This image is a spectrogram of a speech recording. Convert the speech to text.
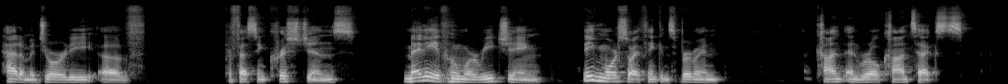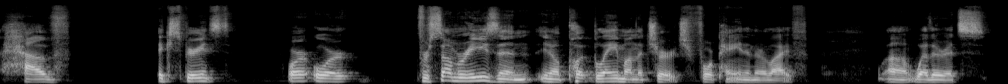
had a majority of professing Christians many of whom are reaching, and even more so, I think, in suburban con- and rural contexts, have experienced or or for some reason, you know, put blame on the church for pain in their life, uh, whether it's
